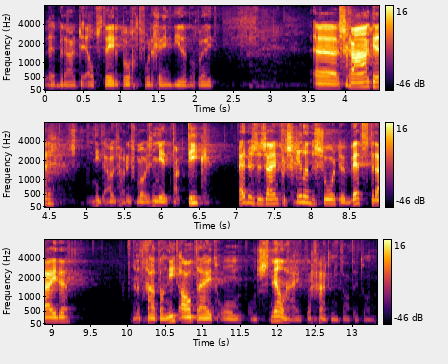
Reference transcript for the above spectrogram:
We hebben daar de Elfstedentocht voor degene die dat nog weet. Uh, schaken, niet uithoudingsvermogen, is meer tactiek. dus er zijn verschillende soorten wedstrijden. En het gaat dan niet altijd om, om snelheid. Daar gaat het niet altijd om.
